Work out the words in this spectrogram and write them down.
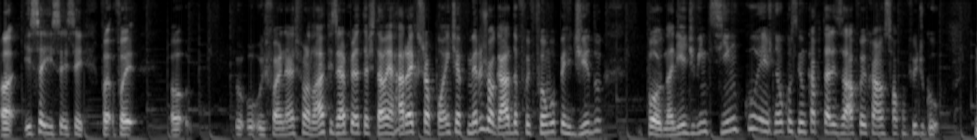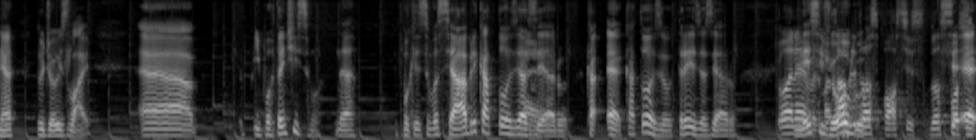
Ó, isso aí, isso aí, isso aí. Foi. foi ó, os 49 foram lá, fizeram a touchdown, erraram o extra point. A primeira jogada foi fumble perdido. pô, na linha de 25, eles não conseguiram capitalizar, foi o Crown só com field goal, né? Do Joe Sly. É, importantíssimo, né? Porque se você abre 14 a 0 é, 14 ou 13 a 0 Whatever, nesse mas jogo. abre duas posses. Duas Se- posses é,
